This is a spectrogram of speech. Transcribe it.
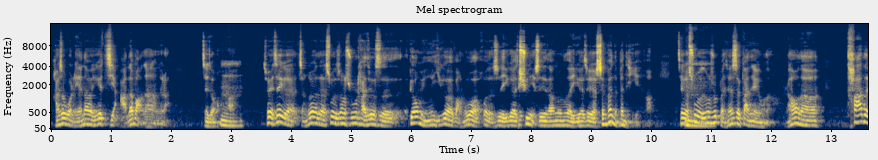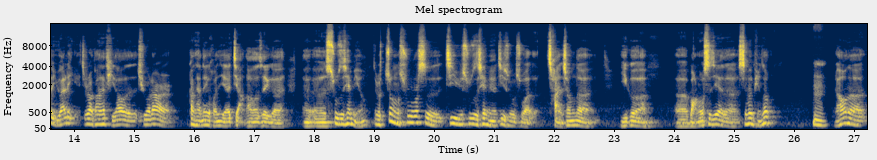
还是我连到一个假的网站上去了，这种啊。嗯所以这个整个的数字证书，它就是标明一个网络或者是一个虚拟世界当中的一个这个身份的问题啊。这个数字证书本身是干这用的，然后呢，它的原理就像刚才提到的区块链儿刚才那个环节讲到的这个呃呃数字签名，就是证书是基于数字签名技术所产生的一个呃网络世界的身份凭证。嗯然后呢，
